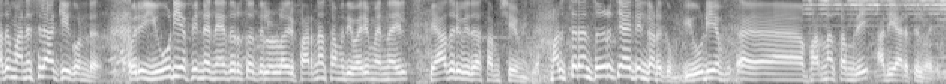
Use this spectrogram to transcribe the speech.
അത് മനസ്സിലാക്കിക്കൊണ്ട് ഒരു യു ഡി എഫിന്റെ നേതൃത്വത്തിലുള്ള ഒരു ഭരണസമിതി വരും എന്നതിൽ യാതൊരുവിധ സംശയവുമില്ല. മത്സരം തീർച്ചയായിട്ടും കിടക്കും. യു ഡി എഫ് ഭരണസമിതി അധികാരത്തിൽ വരും.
